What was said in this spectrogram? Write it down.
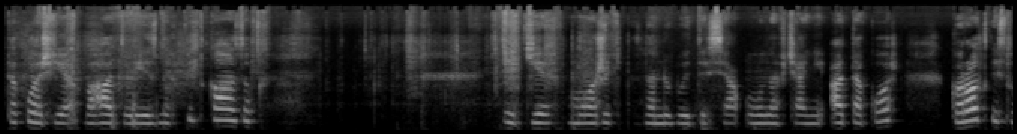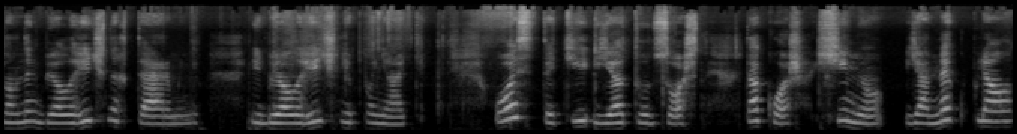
Також є багато різних підказок, які можуть знадобитися у навчанні, а також короткий словник біологічних термінів і біологічні поняття. Ось такі є тут зошити. Також хімію я не купляла.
